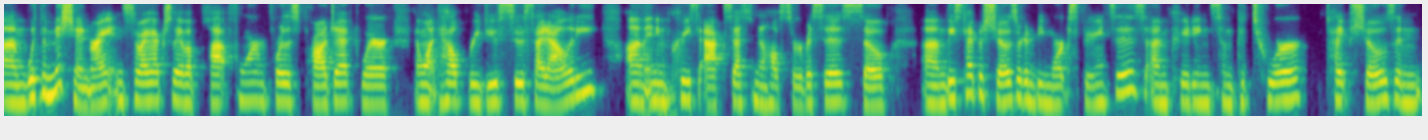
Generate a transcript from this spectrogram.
Um, with a mission, right? And so I actually have a platform for this project where I want to help reduce suicidality um, and mm-hmm. increase access to mental health services. So um, these type of shows are going to be more experiences. I'm creating some couture type shows and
